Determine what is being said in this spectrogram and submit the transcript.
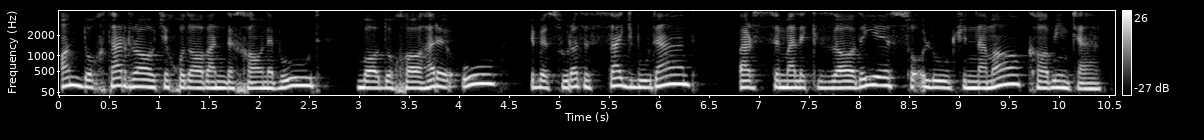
آن دختر را که خداوند خانه بود با دو خواهر او که به صورت سگ بودند بر سه ملک زاده سعلوک نما کابین کرد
